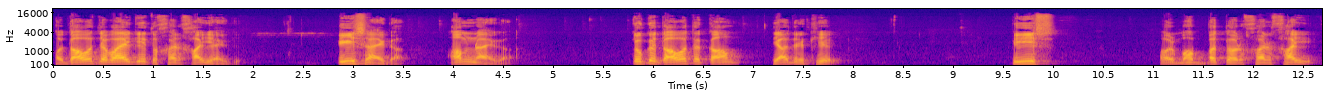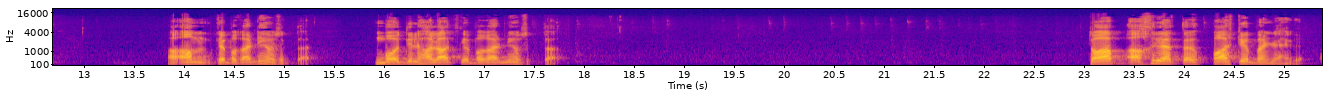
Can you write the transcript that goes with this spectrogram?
اور دعوت جب آئے گی تو خیر خائی آئے گی۔ پیس آئے گا، امن آئے گا۔ کیونکہ دعوت کا کام یاد رکھیے پیس اور محبت اور خیرخائی امن کے بغیر نہیں ہو سکتا، معدل حالات کے بغیر نہیں ہو سکتا۔ تو آپ آخری حد تک پازیٹیو بن جائیں گے۔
